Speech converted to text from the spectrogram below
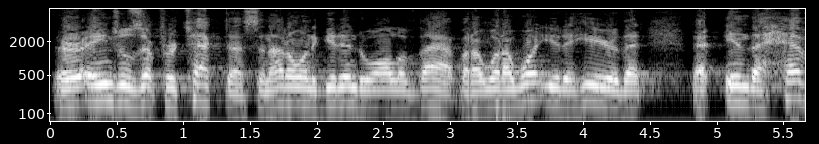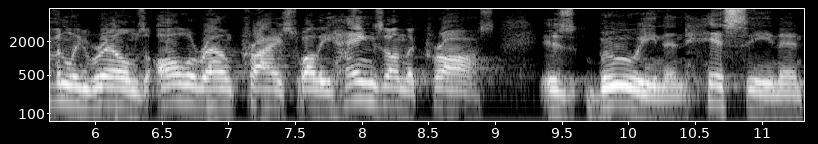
There are angels that protect us, and I don't want to get into all of that, but I, what I want you to hear that, that in the heavenly realms all around Christ, while he hangs on the cross, is booing and hissing and,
